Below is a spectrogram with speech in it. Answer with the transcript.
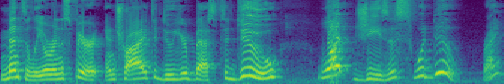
mentally or in the spirit and try to do your best to do what Jesus would do, right?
